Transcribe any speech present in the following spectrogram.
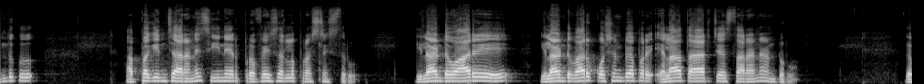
ఎందుకు అప్పగించారని సీనియర్ ప్రొఫెసర్లు ప్రశ్నిస్తారు. ఇలాంటి వారి ఇలాంటి వారు క్వశ్చన్ పేపర్ ఎలా తయారు చేస్తారని అంటారు ఇక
